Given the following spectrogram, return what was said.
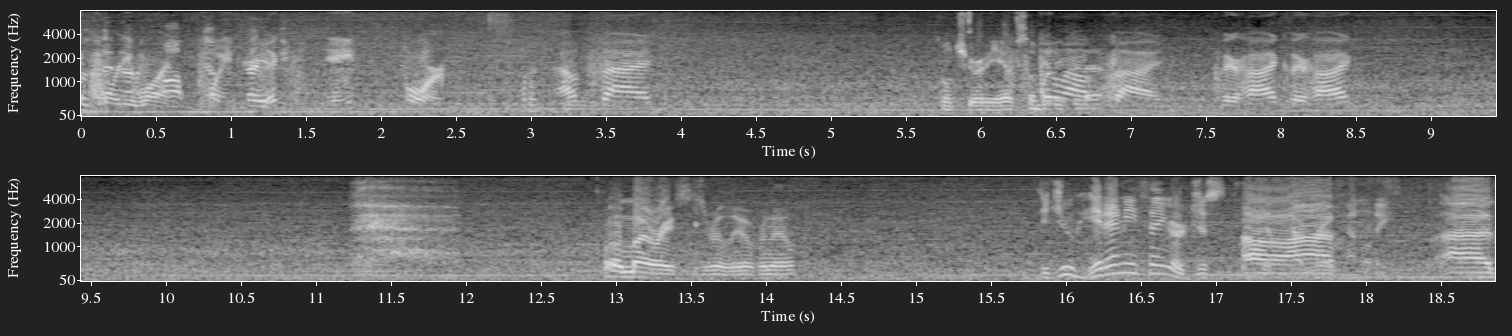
Forty-one point six eight four. Outside. Don't you already have somebody Still for that? outside. Clear high. Clear high. well, my race is really over now. Did you hit anything or just Oh, the uh, I, penalty? I,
